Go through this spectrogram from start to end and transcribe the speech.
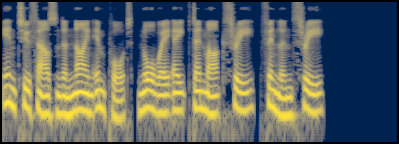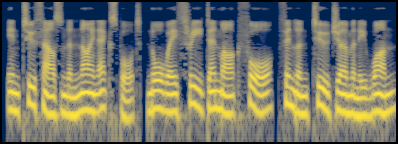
in 2009 import, Norway 8 Denmark 3, Finland 3 In 2009 export, Norway 3 Denmark 4, Finland 2 Germany 1,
